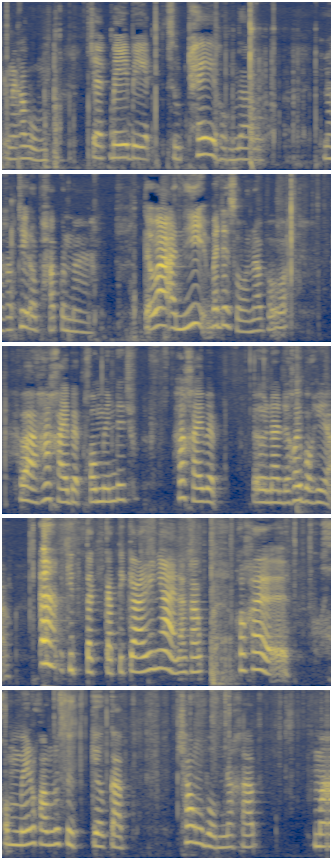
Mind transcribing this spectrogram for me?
กนะครับผม แจกเบเบดสุดเท่ของเรานะครับ ที่เราพับกันมา แต่ว่าอันนี้ไม่ได้สอนนะเพราะว่า ว่าถ้าใครแบบคอมเมนต์ได้ ถ้าใครแบบเออนะเดี๋ยวค่อยบอกทีหลังอะกิจกติกาง่ายๆนะครับก็แค่คอมเมนต์ความรู้สึกเกี่ยวกับช่องผมนะครับ มา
